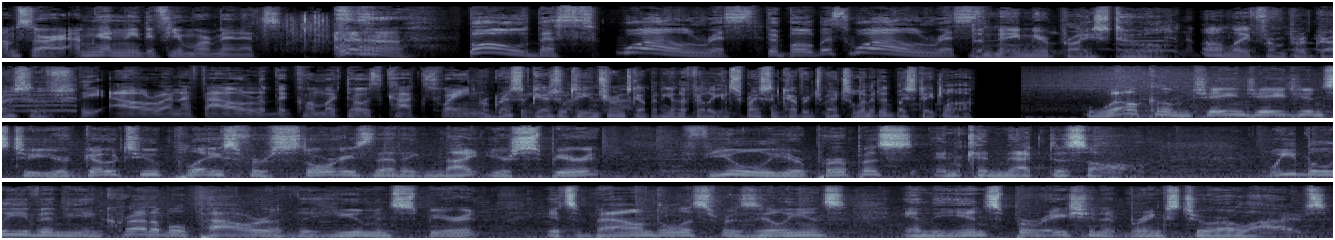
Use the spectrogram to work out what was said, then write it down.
I'm sorry, I'm gonna need a few more minutes. bulbous Walrus, the Bulbous Walrus. The name your price tool, only from Progressive. The owl ran afoul of the comatose coxswain. Progressive Casualty Insurance Company and affiliates. Price and coverage match limited by state law. Welcome, change agents, to your go-to place for stories that ignite your spirit, fuel your purpose, and connect us all. We believe in the incredible power of the human spirit, its boundless resilience, and the inspiration it brings to our lives.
